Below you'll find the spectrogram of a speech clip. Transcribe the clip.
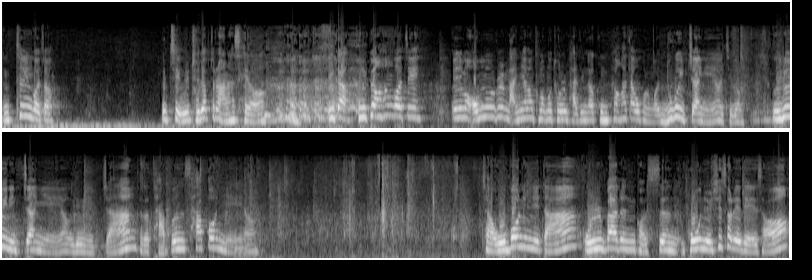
음, 틀린 거죠. 그렇지. 왜 조잡들을 안 하세요? 그러니까 공평한 거지. 왜냐면 업무를 많이 하면 그만큼 돈을 받으니까 공평하다고 보는 거예요. 누구 입장이에요, 지금? 의료인 입장이에요, 의료인 입장. 그래서 답은 4번이에요. 자, 5번입니다. 올바른 것은 보건의료 시설에 대해서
